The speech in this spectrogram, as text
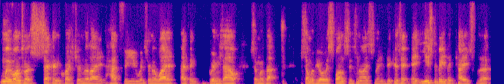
move on to a second question that I had for you, which in a way I think brings out some of that some of your responses nicely because it, it used to be the case that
